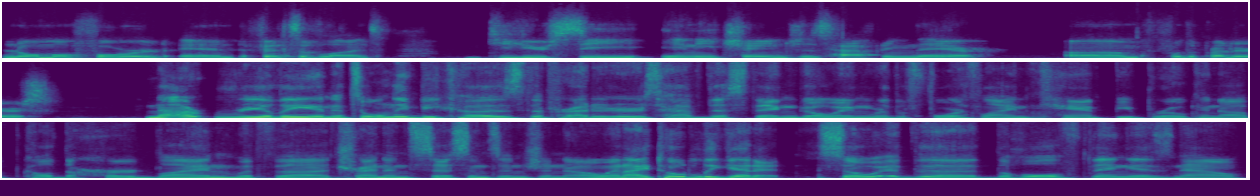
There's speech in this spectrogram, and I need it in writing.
normal forward and defensive lines. Do you see any changes happening there um, for the Predators? Not really. And it's only because the Predators have this thing going where the fourth line can't be broken up called the herd line with uh, and Sissons, and Jeannot. And I totally get it. So uh, the the whole thing is now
